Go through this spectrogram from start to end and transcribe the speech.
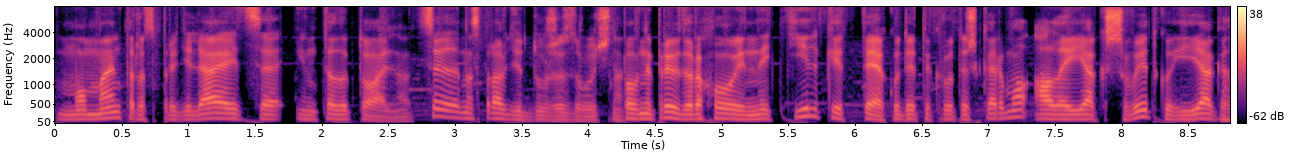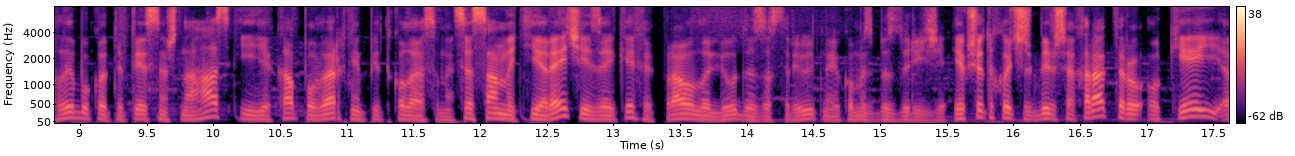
момент розподіляється інтелектуально. Це насправді дуже зручно. Повний привід враховує не тільки те, куди ти крутиш кермо, але як швидко і як глибоко ти тиснеш на газ, і яка поверхня під колесами. Це саме ті речі, за яких, як правило, люди застаріють на якомусь бездоріжжі. Якщо ти хочеш більше характеру, окей, е,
